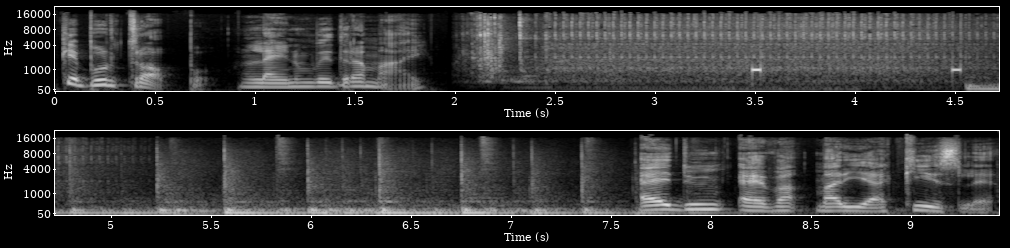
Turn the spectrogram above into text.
che purtroppo lei non vedrà mai. Edwin Eva Maria Kisler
